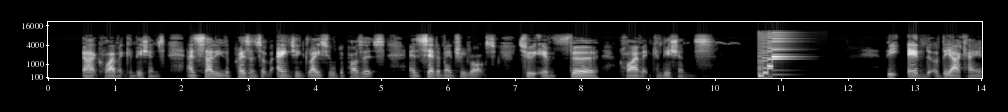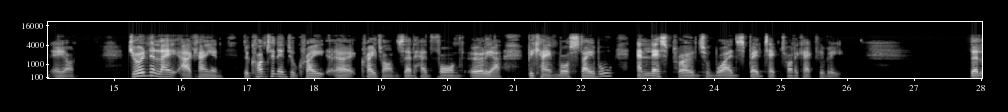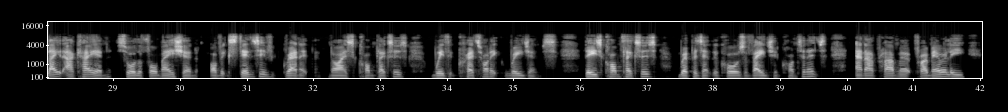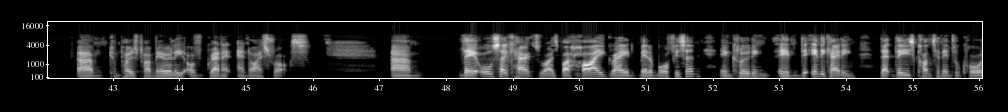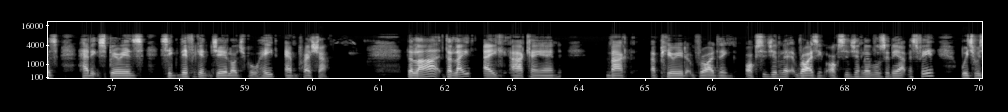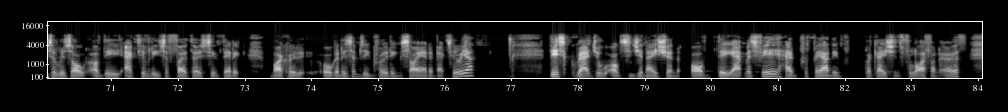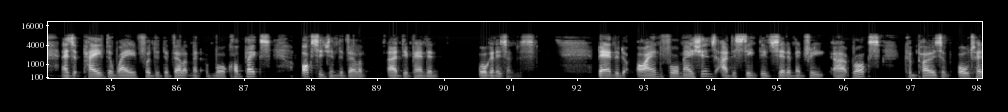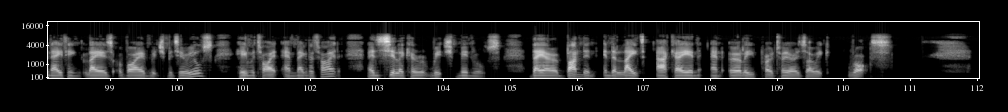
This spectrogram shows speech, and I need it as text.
uh, climate conditions and study the presence of ancient glacial deposits and sedimentary rocks to infer climate conditions the end of the Archean Aeon. During the late Archean, the continental uh, cratons that had formed earlier became more stable and less prone to widespread tectonic activity. The late Archean saw the formation of extensive granite gneiss complexes with cratonic regions. These complexes represent the cores of ancient continents and are prim- primarily um, composed primarily of granite and gneiss rocks. Um, they're also characterized by high grade metamorphism, including in, indicating that these continental cores had experienced significant geological heat and pressure. The, la- the late Archean marked a period of rising oxygen le- rising oxygen levels in the atmosphere, which was a result of the activities of photosynthetic microorganisms, including cyanobacteria. This gradual oxygenation of the atmosphere had profound implications for life on Earth, as it paved the way for the development of more complex, oxygen uh, dependent organisms. Banded iron formations are distinctive sedimentary uh, rocks composed of alternating layers of iron rich materials, hematite and magnetite, and silica rich minerals. They are abundant in the late Archean and early Proterozoic rocks.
